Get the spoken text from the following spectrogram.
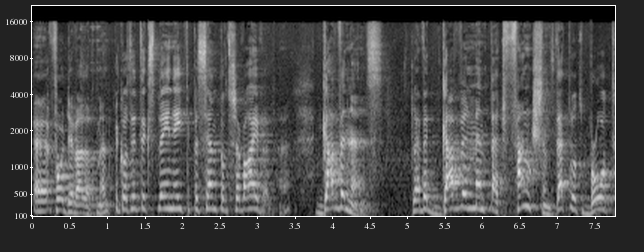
uh, for development because it explains 80% of survival. Huh? Governance to have a government that functions. That what brought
